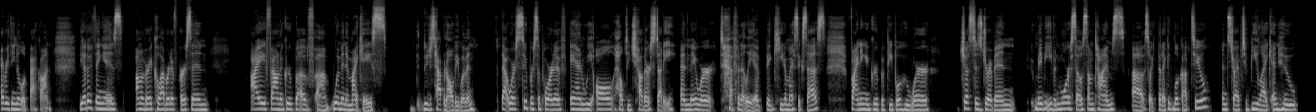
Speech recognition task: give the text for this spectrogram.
everything to look back on. The other thing is I'm a very collaborative person. I found a group of um, women in my case, they just happen to all be women that were super supportive and we all helped each other study and they were definitely a big key to my success. Finding a group of people who were just as driven maybe even more so sometimes uh, so that i could look up to and strive to be like and who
